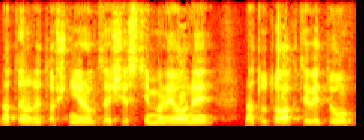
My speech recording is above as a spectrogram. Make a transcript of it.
na ten letošní rok ze 6 miliony na tuto aktivitu.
